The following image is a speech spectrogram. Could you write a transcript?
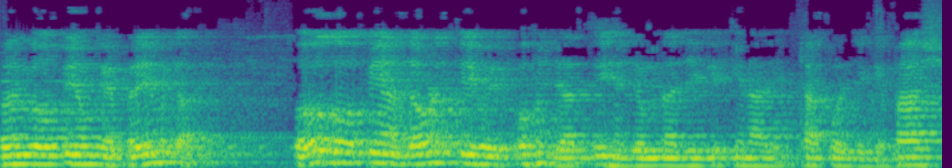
उन गोपियों के प्रेम का। वो गोपियाँ दौड़ती हुई पहुँच जाती हैं जमुना जी के किनारे, ठाकुर जी के पास।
